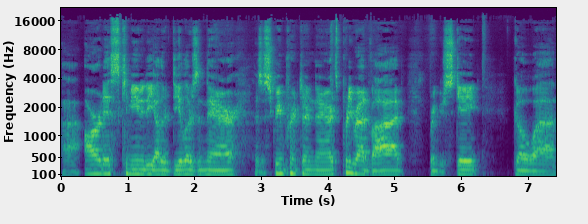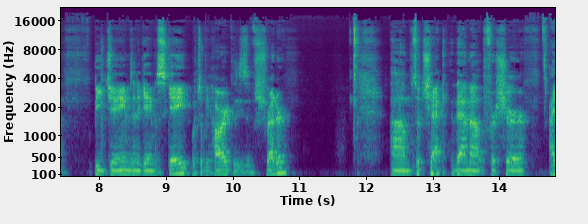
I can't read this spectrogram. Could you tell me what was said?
uh, artist community, other dealers in there. There's a screen printer in there. It's pretty rad vibe. Bring your skate. Go uh, beat James in a game of skate, which will be hard because he's a shredder. Um, so check them out for sure. I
